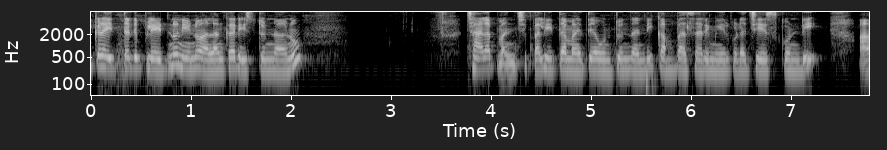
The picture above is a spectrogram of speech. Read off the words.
ఇక్కడ ఇత్తడి ప్లేట్ను నేను అలంకరిస్తున్నాను. చాలా మంచి ఫలితం అయితే ఉంటుందండి. కంపల్సరీ మీరు కూడా చేసుకోండి. ఆ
